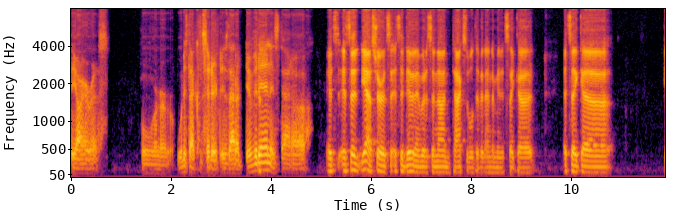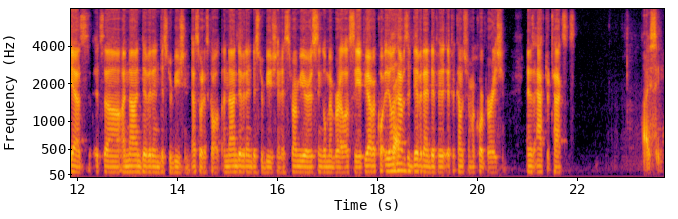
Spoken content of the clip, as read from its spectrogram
the IRS? Or what is that considered? Is that a dividend? Is that a... It's, it's a, yeah, sure. It's, it's a dividend, but it's a non-taxable dividend. I mean, it's like a, it's like a, Yes, it's a, a, non-dividend distribution. That's what it's called, a non-dividend distribution. It's from your single member LLC. If you have a, the only right. time it's a dividend if it, if it comes from a corporation and it's after taxes. I see.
